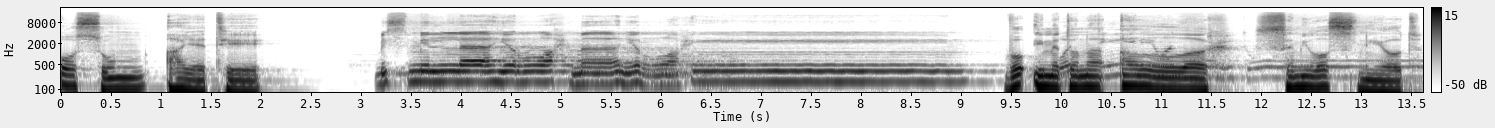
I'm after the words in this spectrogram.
8 ајети Бисмиллахиррахманиррахим Во името на Аллах, семилосниот,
